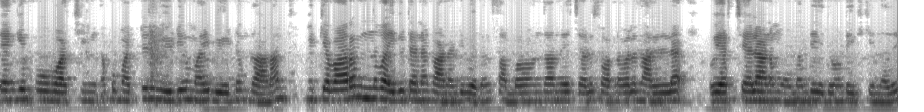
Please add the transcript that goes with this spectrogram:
thank you for watching അപ്പോൾ മറ്റൊരു വീഡിയോയുമായി വീണ്ടും കാണാം. മിക്കവാറും ഇന്ന് വൈകിട്ട് തന്നെ കാണേണ്ടി വരും. സംഭവം എന്താണെന്ന് വെച്ചാൽ സ്വർണവില നല്ല ഉയർച്ചയിലാണ് മൂവ്മെന്റ് ചെയ്തുകൊണ്ടിരിക്കുന്നത്.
